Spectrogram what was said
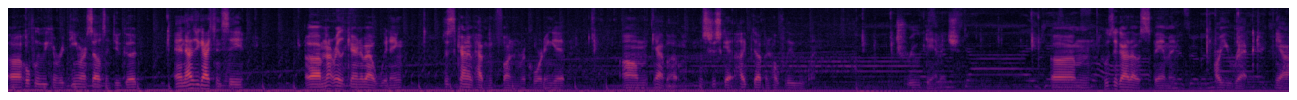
Uh, hopefully we can redeem ourselves and do good. And as you guys can see, uh, I'm not really caring about winning. Just kind of having fun recording it. Um, yeah, but let's just get hyped up and hopefully we win. True damage. Um, who's the guy that was spamming? Are you wrecked? Yeah.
